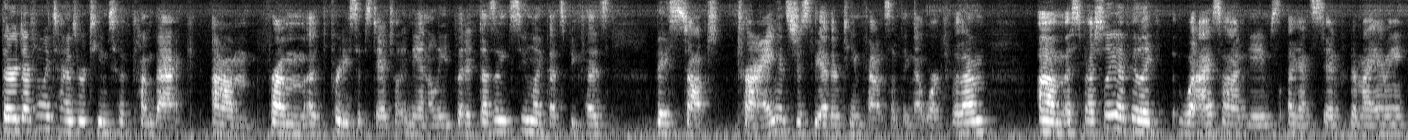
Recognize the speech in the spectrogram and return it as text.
there are definitely times where teams have come back um, from a pretty substantial Indiana lead, but it doesn't seem like that's because they stopped trying. It's just the other team found something that worked for them. Um, especially, I feel like what I saw in games against Stanford and Miami,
